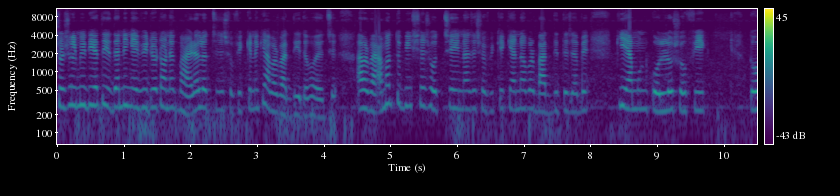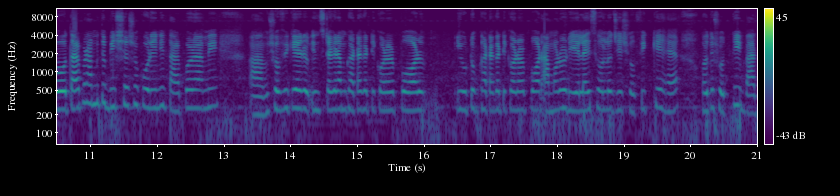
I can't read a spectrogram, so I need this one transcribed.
সোশ্যাল মিডিয়াতে ইদানিং এই ভিডিওটা অনেক ভাইরাল হচ্ছে যে শফিককে নাকি আবার বাদ দিয়ে দেওয়া হয়েছে। আবার আমার তো বিশ্বাস হচ্ছেই না যে শফিককে কেন আবার বাদ দিতে যাবে, কি এমন করল শফিক। তো তারপর আমি তো বিশ্বাসও করিনি। তারপরে আমি শফিকের ইনস্টাগ্রাম ঘাটাঘাটি করার পর ইউটিউব ঘাটাঘাটি করার পর আমারও রিয়েলাইজ হলো যে শফিককে হ্যাঁ হয়তো সত্যিই বাদ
